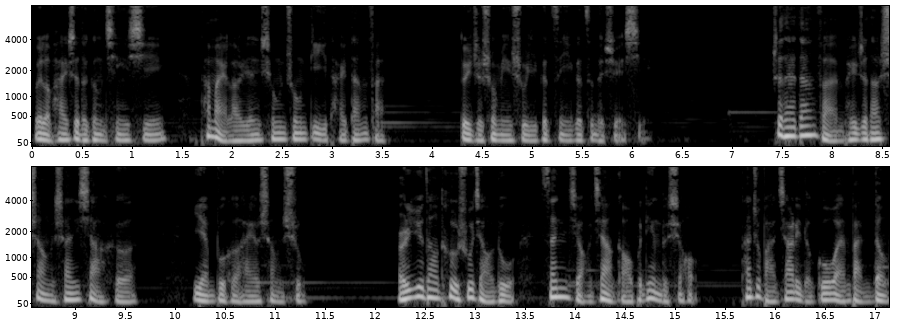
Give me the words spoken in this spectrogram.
为了拍摄的更清晰，他买了人生中第一台单反，对着说明书一个字一个字的学习。这台单反陪着他上山下河，一言不合还要上树，而遇到特殊角度三脚架搞不定的时候，他就把家里的锅碗板凳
